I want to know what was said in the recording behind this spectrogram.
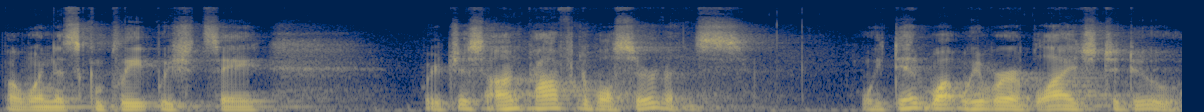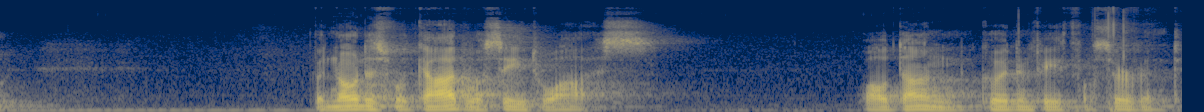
But when it's complete, we should say, we're just unprofitable servants. We did what we were obliged to do. But notice what God will say to us Well done, good and faithful servant.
